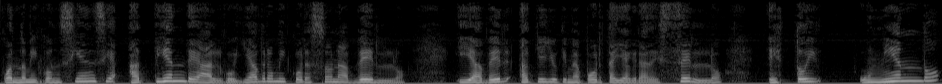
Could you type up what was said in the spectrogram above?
Cuando mi conciencia atiende algo y abro mi corazón a verlo y a ver aquello que me aporta y agradecerlo, estoy uniendo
